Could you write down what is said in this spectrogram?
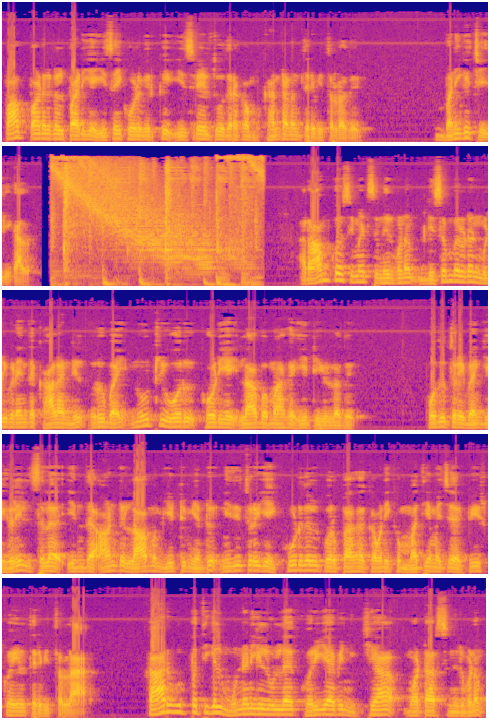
பாப் பாடல்கள் பாடிய இசைக்குழுவிற்கு இஸ்ரேல் தூதரகம் கண்டனம் தெரிவித்துள்ளது. வணிகச் செய்திகள். ராம்கோ சிமெண்ட்ஸ் நிறுவனம் டிசம்பருடன் முடிவடைந்த காலாண்டில் ரூபாய் நூற்றி ஒரு கோடியை லாபமாக ஈட்டியுள்ளது. பொதுத்துறை வங்கிகளில் சில இந்த ஆண்டு லாபம் ஈட்டும் என்று நிதித்துறையை கூடுதல் பொறுப்பாக கவனிக்கும் மத்திய அமைச்சர் பியூஷ் கோயல் தெரிவித்துள்ளார். கார் உற்பத்தியில் முன்னணியில் உள்ள கொரியாவின் கியா மோட்டார்ஸ் நிறுவனம்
